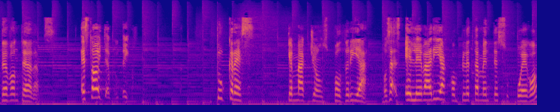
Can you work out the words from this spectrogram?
Devonte Adams. Estoy, digo, ¿tú crees que Mac Jones podría, o sea, elevaría completamente su juego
